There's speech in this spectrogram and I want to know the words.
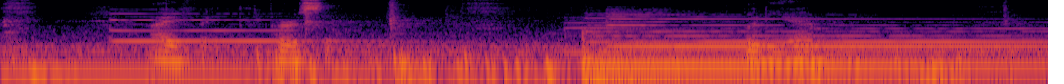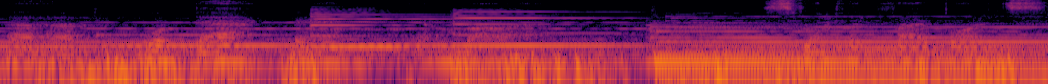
I think personally. But yeah, man, uh, we're back, man. I'm uh, smoked like five blunts.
